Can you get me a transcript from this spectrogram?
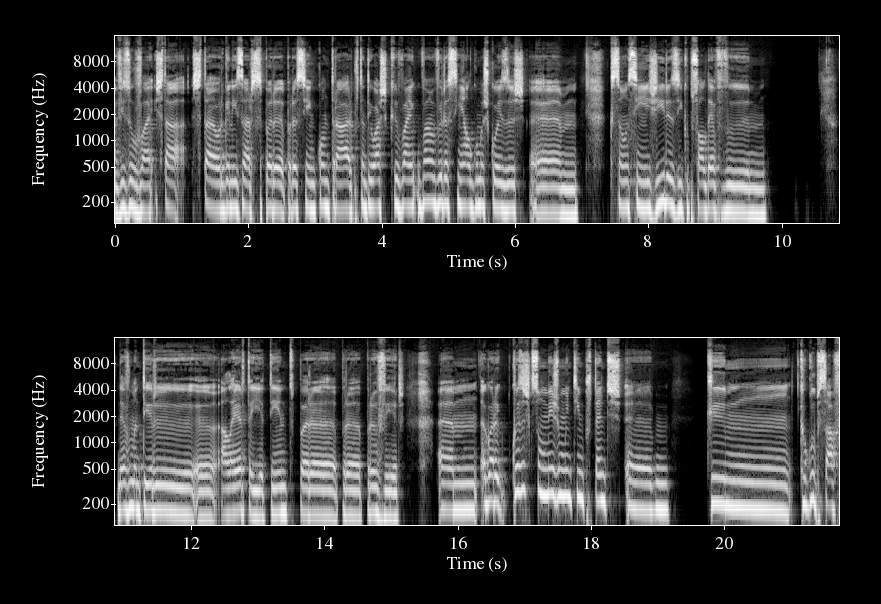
uh, Viseu vai, está, está a organizar-se para, para se encontrar, portanto eu acho que vai, vão haver assim algumas coisas um, que são assim giras e que o pessoal deve deve manter uh, alerta e atento para, para, para ver. Um, agora, coisas que são mesmo muito importantes um, que, que o Clube SAF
